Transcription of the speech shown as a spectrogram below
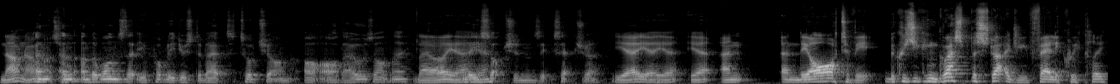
No, no, and, and, and the ones that you're probably just about to touch on are, are those, aren't they? They are, yeah, Lease yeah. options, etc. Yeah, yeah, yeah, yeah. And and the art of it because you can grasp the strategy fairly quickly.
